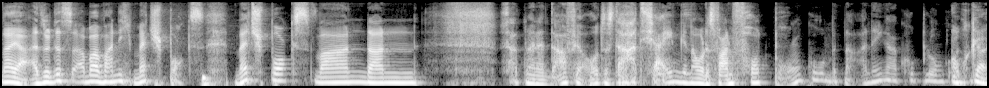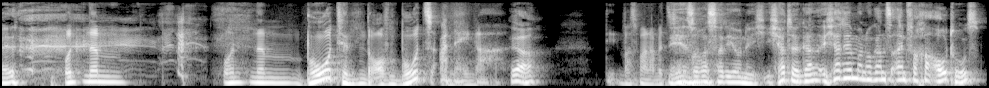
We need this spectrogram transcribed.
Naja, also das aber war nicht Matchbox. Matchbox waren dann, was hat man denn da für Autos? Da hatte ich einen, genau, das war ein Ford Bronco mit einer Anhängerkupplung und, Auch geil. und einem und einem Boot hinten drauf, ein Bootsanhänger. Ja. Was man damit Nee, so sowas hatte ich auch nicht. Ich hatte, ganz- ich hatte immer nur ganz einfache Autos.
